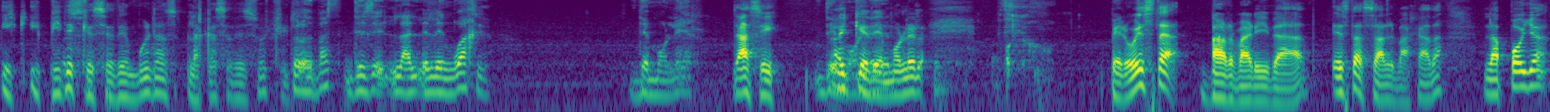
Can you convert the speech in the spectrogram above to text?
Y, y pide que se demuela la casa de Xochitl. Pero además, desde la- el lenguaje, demoler. Ah, sí. Hay que demoler. Pero esta barbaridad, esta salvajada, la apoya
